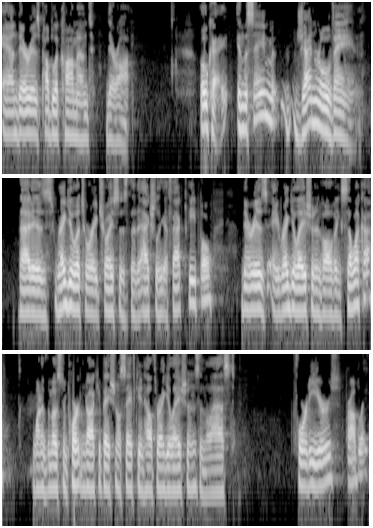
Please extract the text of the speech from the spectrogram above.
and there is public comment thereon. Okay, in the same general vein, that is regulatory choices that actually affect people, there is a regulation involving silica, one of the most important occupational safety and health regulations in the last 40 years, probably.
